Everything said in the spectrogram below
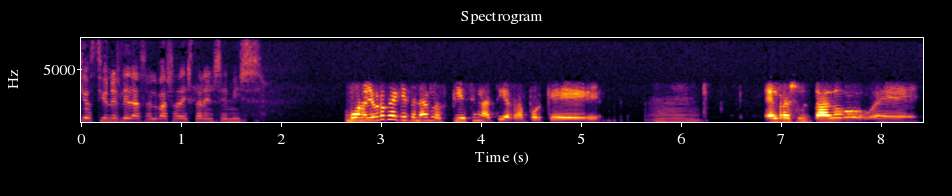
¿Qué opciones le das al Barça de estar en semis? Bueno, yo creo que hay que tener los pies en la tierra porque mm, el resultado eh,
